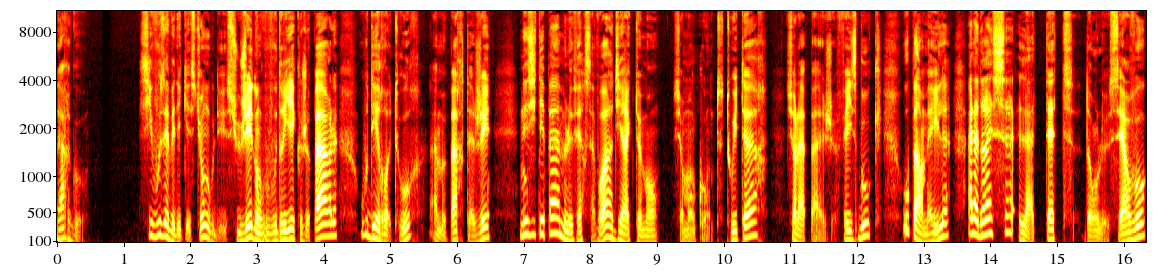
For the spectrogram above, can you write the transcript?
argot. Si vous avez des questions ou des sujets dont vous voudriez que je parle, ou des retours à me partager, n'hésitez pas à me le faire savoir directement sur mon compte Twitter, sur la page Facebook ou par mail à l'adresse la tête dans le cerveau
